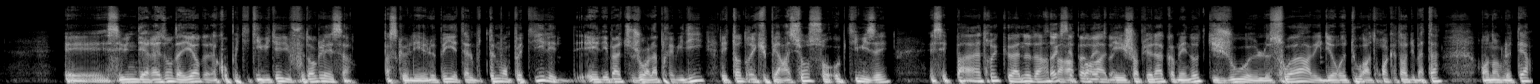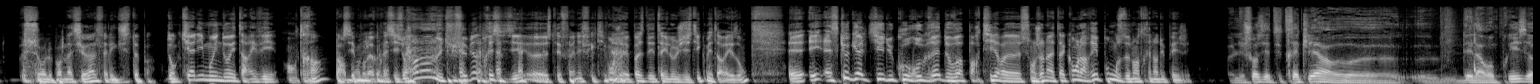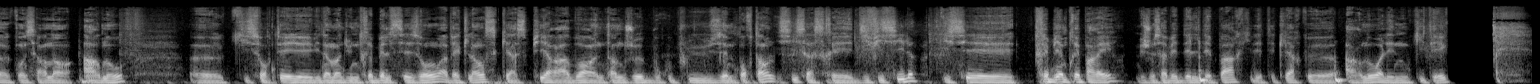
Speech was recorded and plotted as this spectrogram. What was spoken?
Et c'est une des raisons d'ailleurs de la compétitivité du foot anglais, ça. Parce que les- le pays est tel- tellement petit les- et les matchs jouent à l'après-midi, les temps de récupération sont optimisés. Et c'est pas un truc anodin par rapport bête, à ouais. des championnats comme les nôtres qui jouent euh, le soir avec des retours à 3-4 heures du matin. En Angleterre, sur le plan national, ça n'existe pas. Donc Kalimundo est arrivé en train. C'est pour la précision. Non, non, mais tu fais bien de préciser, euh, Stéphane. Effectivement, j'avais pas ce détail logistique, mais t'as raison. Et, et est-ce que Galtier du coup regrette de voir partir euh, son jeune attaquant La réponse de l'entraîneur du PSG. Les choses étaient très claires euh, euh, dès la reprise euh, concernant Arnaud, euh, qui sortait évidemment d'une très belle saison avec Lens, qui aspire à avoir un temps de jeu beaucoup plus important. Ici, ça serait difficile. Il s'est très bien préparé, mais je savais dès le départ qu'il était clair que Arnaud allait nous quitter.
